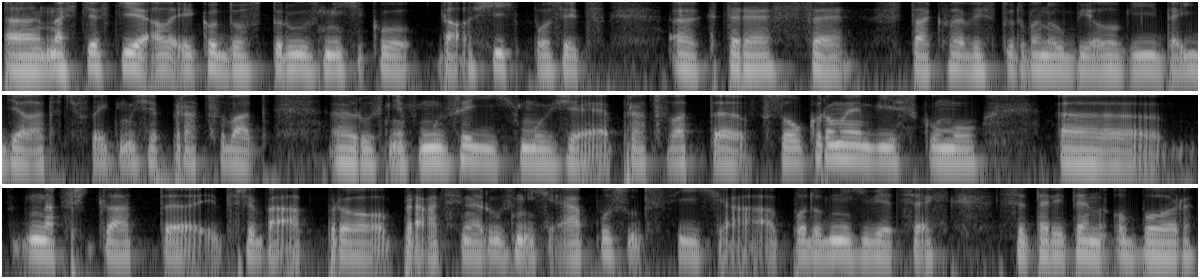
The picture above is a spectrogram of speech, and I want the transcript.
Eh, naštěstí je ale jako dost různých jako dalších pozic, eh, které se s takhle vystudovanou biologií dají dělat. Člověk může pracovat eh, různě v muzeích, může pracovat v soukromém výzkumu, například i třeba pro práci na různých EA posudcích a podobných věcech se tady ten obor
